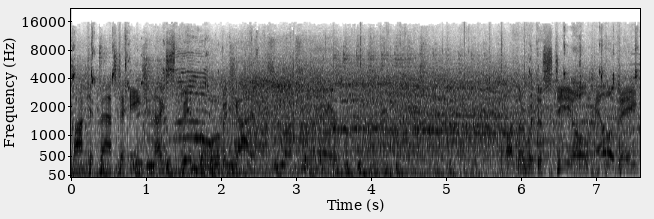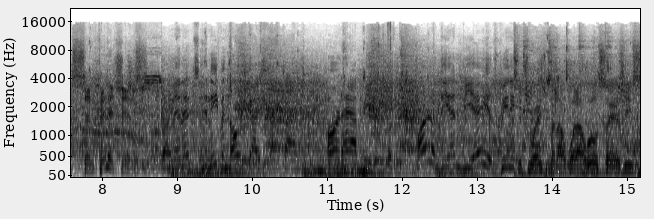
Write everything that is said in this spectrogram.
pocket pass to Ayton. Nice spin move and got it. Butler with the steal, elevates and finishes. Minutes, and even those guys sometimes aren't happy. Part of the NBA is being Situation, but I, what I will say is he's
